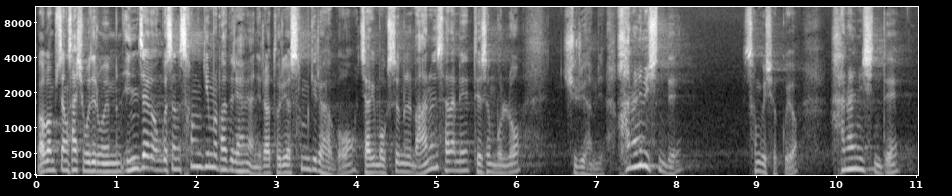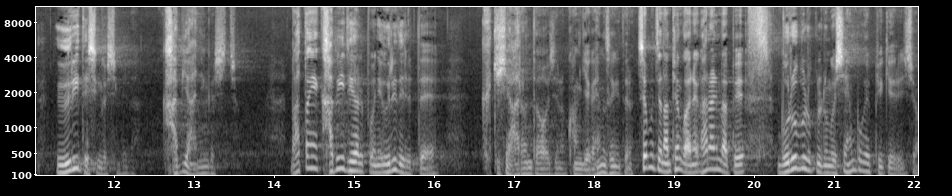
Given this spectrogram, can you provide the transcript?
마감 10장 45절에 보면 인자가 온 것은 섬김을 받으려 함이 아니라 도리어 섬기려 하고 자기 목숨을 많은 사람의 대선물로 주려 합니다. 하나님이신데 섬기셨고요. 하나님이신데 을이 되신 것입니다. 갑이 아닌 것이죠. 마땅히 갑이 되어야 할 뻔히 을이 될때 그게 아름다워지는 관계가 형성이 되는. 세 번째 남편과 아내가 하나님 앞에 무릎을 꿇는 것이 행복의 비결이죠.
